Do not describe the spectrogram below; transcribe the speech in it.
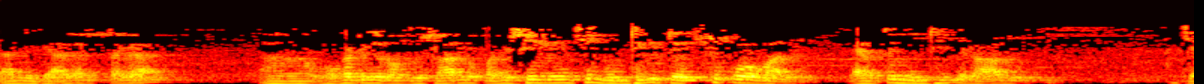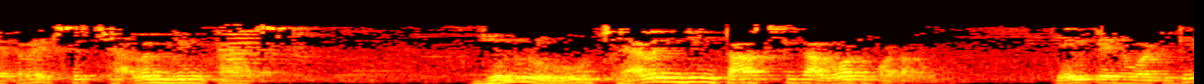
దాన్ని జాగ్రత్తగా ఒకటికి రెండు సార్లు పరిశీలించి బుద్ధికి తెచ్చుకోవాలి. లేకపోతే బుద్ధికి రాదు. Generates challenging task. జనులు ఛాలెంజింగ్ టాస్క్కి అలవాటు పడరు తేలికైన వాటికి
